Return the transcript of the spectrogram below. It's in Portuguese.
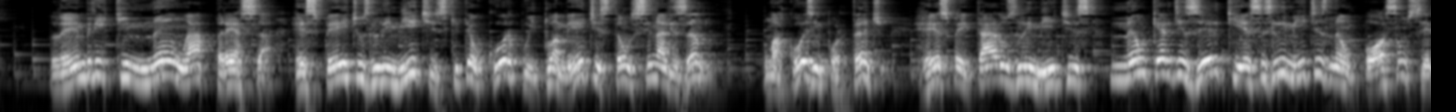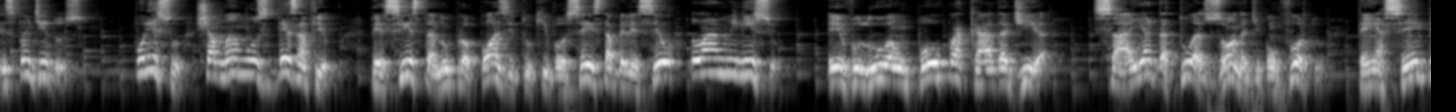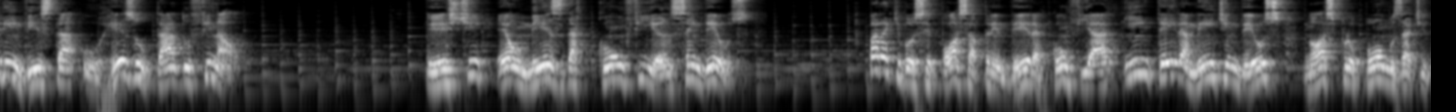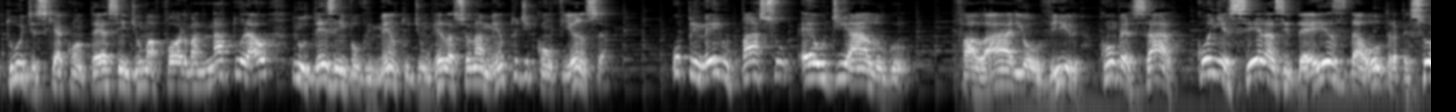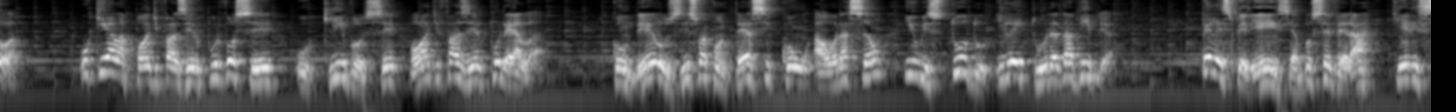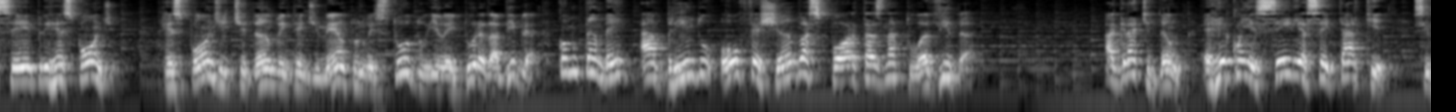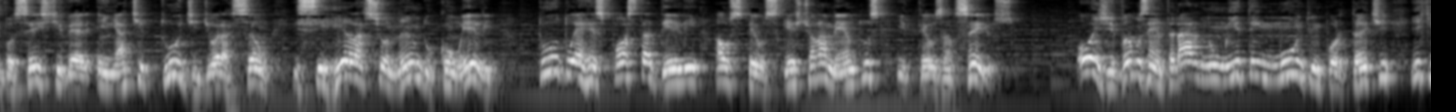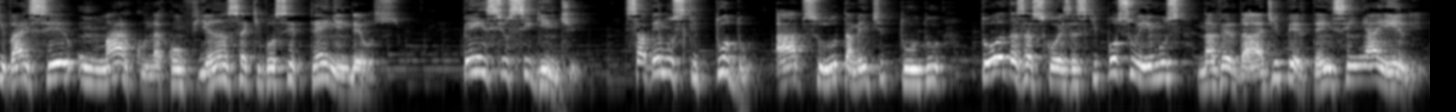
Lembre que não há pressa. Respeite os limites que teu corpo e tua mente estão sinalizando. Uma coisa importante: respeitar os limites não quer dizer que esses limites não possam ser expandidos. Por isso, chamamos desafio. Persista no propósito que você estabeleceu lá no início. Evolua um pouco a cada dia. Saia da tua zona de conforto tenha sempre em vista o resultado final. Este é o mês da confiança em Deus. Para que você possa aprender a confiar inteiramente em Deus, nós propomos atitudes que acontecem de uma forma natural no desenvolvimento de um relacionamento de confiança. O primeiro passo é o diálogo. Falar e ouvir, conversar, conhecer as ideias da outra pessoa o que ela pode fazer por você, o que você pode fazer por ela. Com Deus, isso acontece com a oração e o estudo e leitura da Bíblia. Pela experiência, você verá que ele sempre responde. Responde te dando entendimento no estudo e leitura da Bíblia, como também abrindo ou fechando as portas na tua vida. A gratidão é reconhecer e aceitar que, se você estiver em atitude de oração e se relacionando com Ele, tudo é resposta dele aos teus questionamentos e teus anseios. Hoje vamos entrar num item muito importante e que vai ser um marco na confiança que você tem em Deus. Pense o seguinte: sabemos que tudo, absolutamente tudo, todas as coisas que possuímos, na verdade pertencem a Ele.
